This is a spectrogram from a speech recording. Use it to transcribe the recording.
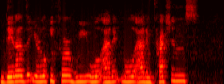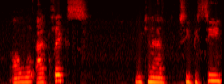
data that you're looking for, we will add it. We'll add impressions. Uh, we'll add clicks. We can add CPC. We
